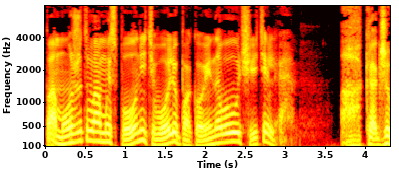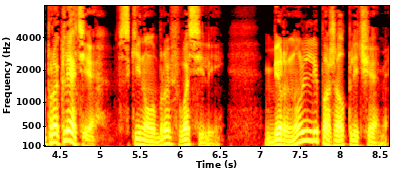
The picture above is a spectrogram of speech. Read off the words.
поможет вам исполнить волю покойного учителя». «А как же проклятие?» — вскинул бровь Василий. Бернулли пожал плечами.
